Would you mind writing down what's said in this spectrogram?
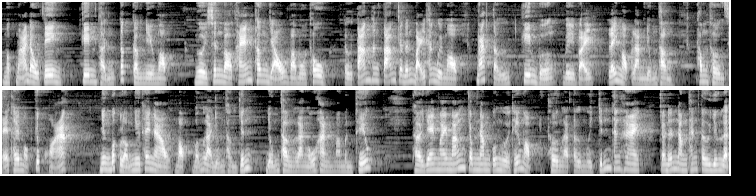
Mật mã đầu tiên, kim thịnh tất cần nhiều mộc. Người sinh vào tháng thân dậu và mùa thu, từ 8 tháng 8 cho đến 7 tháng 11, bát tự kim vượng, vì vậy lấy mộc làm dụng thần, thông thường sẽ thêm một chút hỏa. Nhưng bất luận như thế nào, mộc vẫn là dụng thần chính, dụng thần là ngũ hành mà mình thiếu Thời gian may mắn trong năm của người thiếu mộc thường là từ 19 tháng 2 cho đến 5 tháng 4 dương lịch.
